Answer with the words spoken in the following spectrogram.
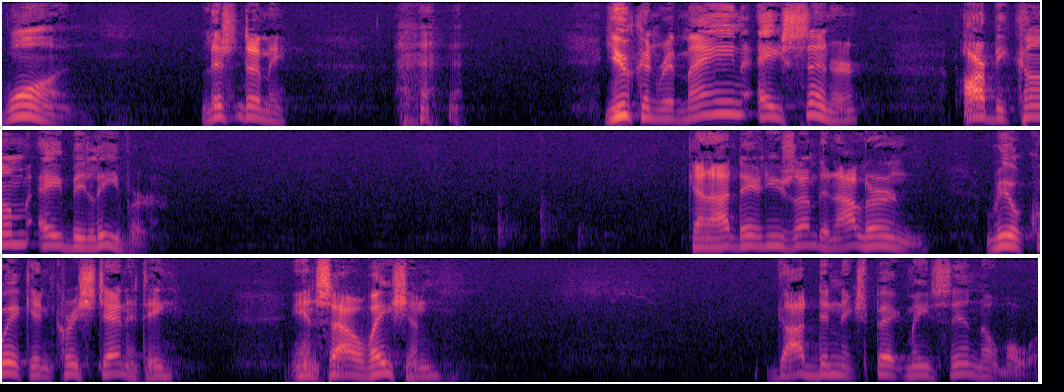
One, listen to me. you can remain a sinner or become a believer. Can I tell you something I learned real quick in Christianity, in salvation? God didn't expect me to sin no more.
